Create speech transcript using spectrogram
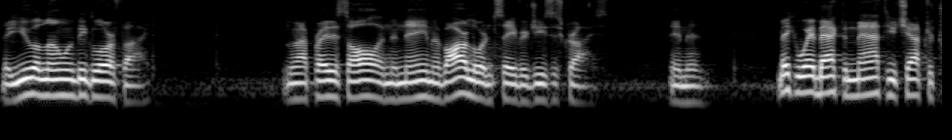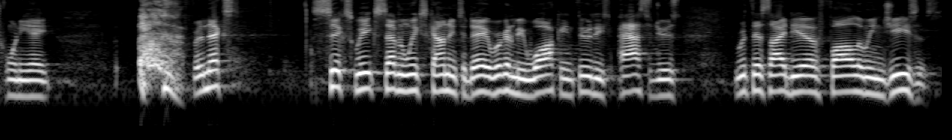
that you alone would be glorified. Lord, I pray this all in the name of our Lord and Savior, Jesus Christ. Amen. Make your way back to Matthew chapter 28. for the next six weeks, seven weeks counting today, we're going to be walking through these passages with this idea of following Jesus.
